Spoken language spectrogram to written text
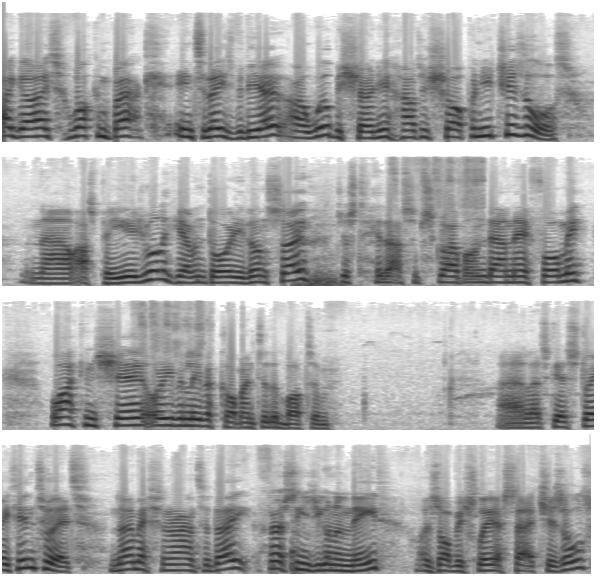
Hi guys, welcome back. In today's video I will be showing you how to sharpen your chisels. Now as per usual, if you haven't already done so, just hit that subscribe button down there for me, like and share or even leave a comment at the bottom. Uh, let's get straight into it. No messing around today. First things you're going to need is obviously a set of chisels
